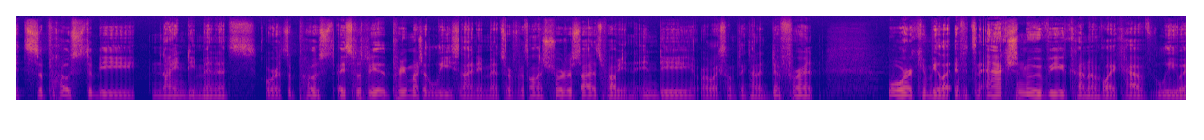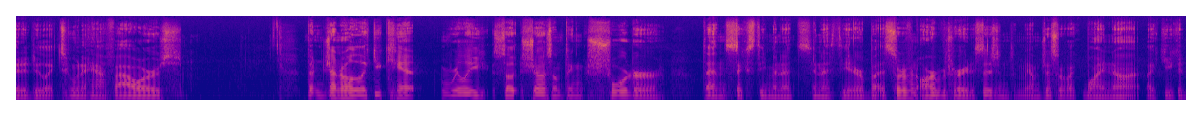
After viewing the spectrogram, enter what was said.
it's supposed to be 90 minutes or it's supposed it's supposed to be pretty much at least 90 minutes or if it's on the shorter side it's probably an indie or like something kind of different. Or it can be like if it's an action movie you kind of like have leeway to do like two and a half hours. But in general like you can't really so, show something shorter than 60 minutes in a theater but it's sort of an arbitrary decision to me i'm just sort of like why not like you could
